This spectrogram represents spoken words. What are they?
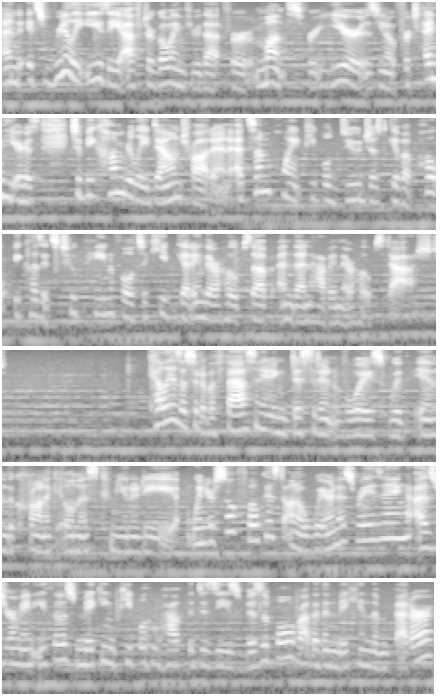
And it's really easy after going through that for months, for years, you know, for 10 years, to become really downtrodden. At some point, people do just give up hope because it's too painful to keep getting their hopes up and then having their hopes dashed. Kelly is a sort of a fascinating dissident voice within the chronic illness community. When you're so focused on awareness raising as your main ethos, making people who have the disease visible rather than making them better,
